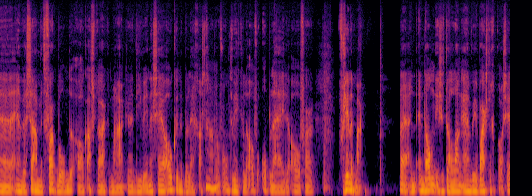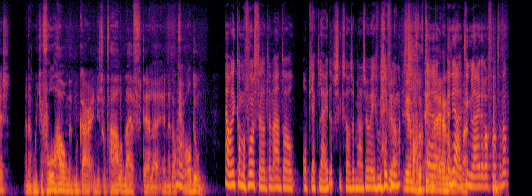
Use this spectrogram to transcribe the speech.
Uh, en we samen met vakbonden ook afspraken maken die we in een CAO kunnen beleggen als het gaat mhm. over ontwikkelen, over opleiden, over verzin het maar. Nou ja, en, en dan is het een lang en weerbarstig proces. En dat moet je volhouden met elkaar en dit soort verhalen blijven vertellen en het ook vooral doen. Ja, want ik kan me voorstellen dat een aantal objectleiders, ik zal ze maar zo even blijven noemen. Je mag ook teamleider uh, noemen. Ja, teamleider of wat dan ook.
